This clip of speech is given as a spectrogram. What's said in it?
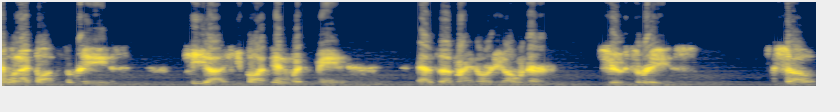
And when I bought threes, he uh, he bought in with me as a minority owner to threes. So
